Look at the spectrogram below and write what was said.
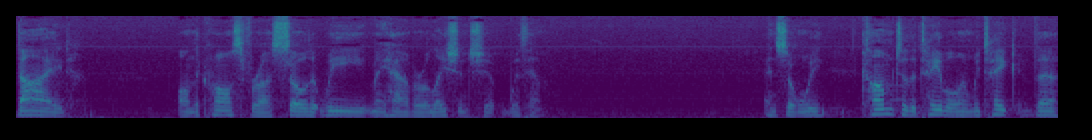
died on the cross for us so that we may have a relationship with him. And so we come to the table and we take the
